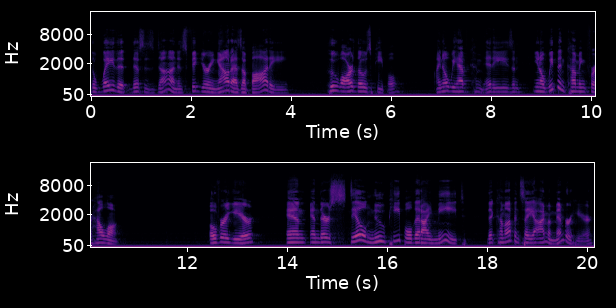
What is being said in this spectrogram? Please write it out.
the way that this is done is figuring out as a body who are those people. I know we have committees and you know, we've been coming for how long? Over a year. And and there's still new people that I meet that come up and say, yeah, I'm a member here.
